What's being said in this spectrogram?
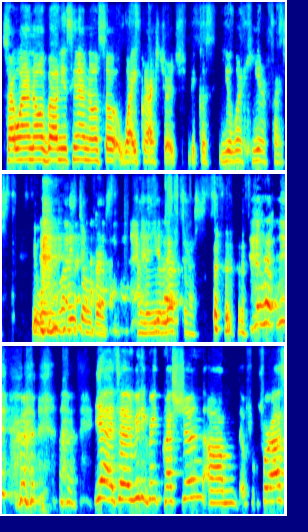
so I want to know about New Zealand and also why Christchurch because you were here first. You were in Wellington first, and then you Yeah. left us. yeah, it's a really great question. Um, for us,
